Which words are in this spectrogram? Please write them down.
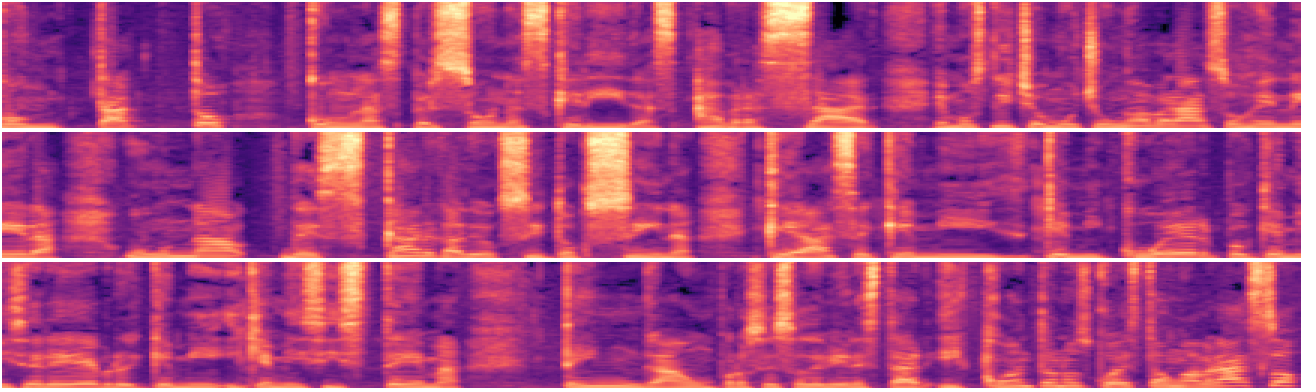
contacto con las personas queridas, abrazar. Hemos dicho mucho, un abrazo genera una descarga de oxitoxina que hace que mi, que mi cuerpo, que mi cerebro y que mi, y que mi sistema tenga un proceso de bienestar. ¿Y cuánto nos cuesta un abrazo?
